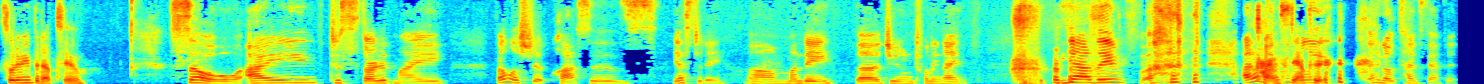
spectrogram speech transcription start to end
So what have you been up to? So I just started my fellowship classes yesterday, um, Monday, uh, June 29th. yeah, they've. I don't know. I've Timestamp really, it. I know, timestamp it.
